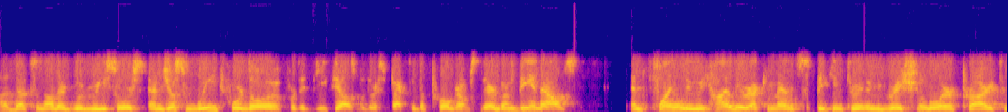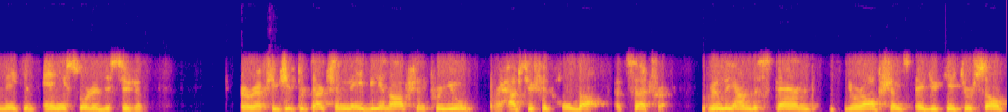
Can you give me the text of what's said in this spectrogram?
Uh, that's another good resource. And just wait for the for the details with respect to the programs. They're going to be announced And finally, we highly recommend speaking to an immigration lawyer prior to making any sort of decision. A refugee protection may be an option for you. Perhaps you should hold off, etc. Really understand your options, educate yourself,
